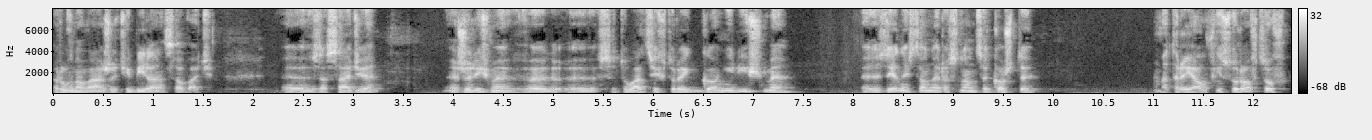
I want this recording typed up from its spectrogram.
równoważyć i bilansować. W zasadzie żyliśmy w, w sytuacji, w której goniliśmy z jednej strony rosnące koszty materiałów i surowców,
